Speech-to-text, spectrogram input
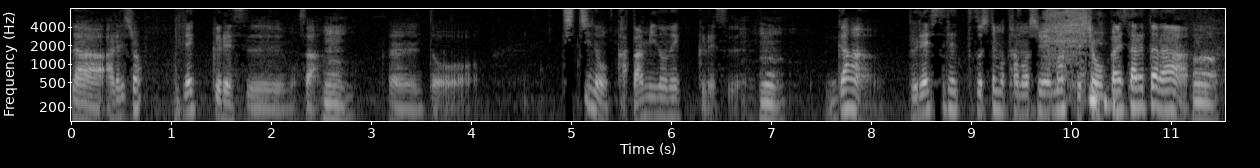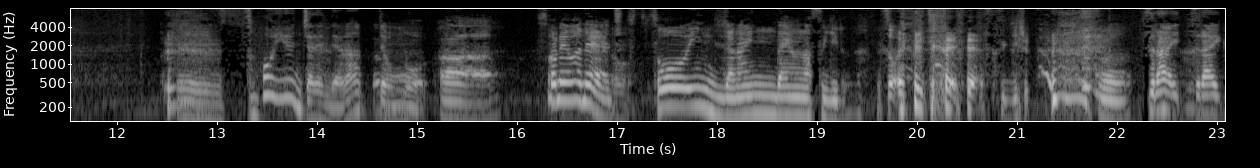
じゃああれでしょ？ネックレスもさうん。うんと父の形見のネックレスうん。がブレスレットとしても楽しめますって紹介されたらうんそういうんじゃねえんだよなって思う。あそれはねちょっとそういうんじゃないんだよなすぎるそういうんじゃないすぎる。なうん。辛い辛い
